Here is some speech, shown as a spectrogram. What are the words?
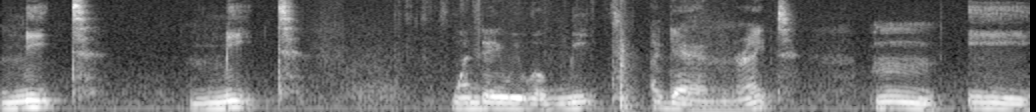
meet, meet. One day we will meet again, right? Mm, eat.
